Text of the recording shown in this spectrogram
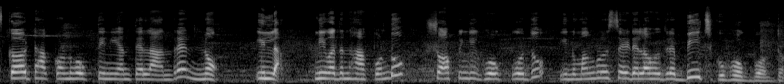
ಸ್ಕರ್ಟ್ ಹಾಕೊಂಡು ಹೋಗ್ತೀನಿ ಅಂತೆಲ್ಲ ಅಂದರೆ ನೋ ಇಲ್ಲ. ನೀವು ಅದನ್ನು ಹಾಕೊಂಡು ಶಾಪಿಂಗಿಗೆ ಹೋಗ್ಬೋದು, ಇನ್ನು ಮಂಗಳೂರು ಸೈಡ್ ಎಲ್ಲ ಹೋದರೆ ಬೀಚ್ಗೂ ಹೋಗ್ಬೋದು.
